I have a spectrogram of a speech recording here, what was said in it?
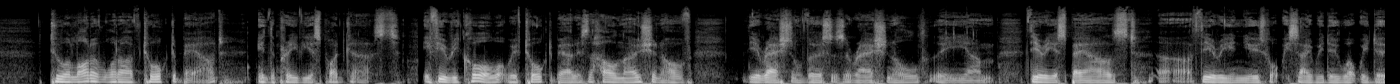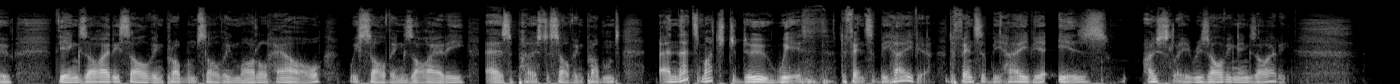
to a lot of what I've talked about in the previous podcasts. If you recall, what we've talked about is the whole notion of the irrational versus irrational, the um, theory espoused, uh, theory in use, what we say we do, what we do, the anxiety solving, problem solving model, how we solve anxiety as opposed to solving problems. And that's much to do with defensive behaviour. Defensive behaviour is mostly resolving anxiety.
